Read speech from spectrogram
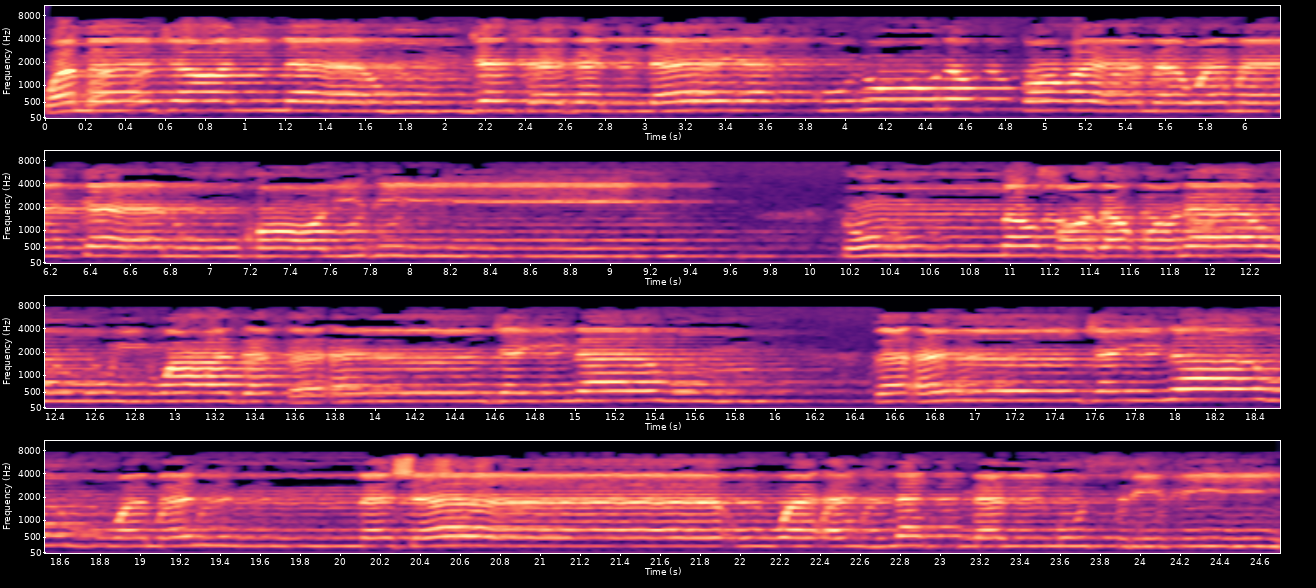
وما جعلناهم جسدا لا يأكلون الطعام وما كانوا خالدين. ثم صدقناهم الوعد فأنجيناهم فأنجيناهم ومن نشاء وأهلكنا المسرفين.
